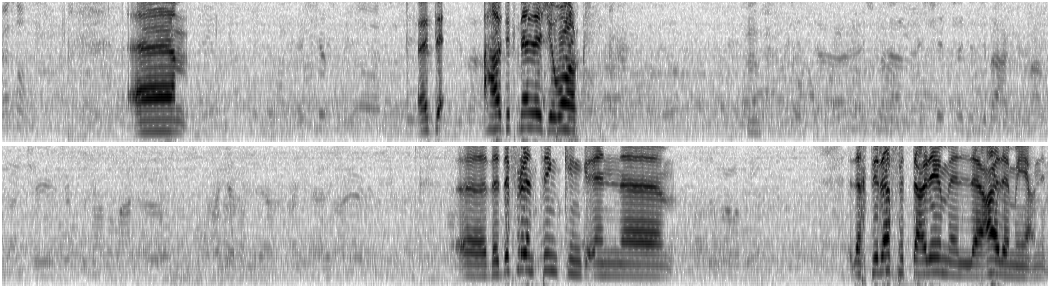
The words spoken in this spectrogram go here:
فيصل um, إيش شفت؟ uh, the- how technology works. إيش مثلا شد انتباهك شيء شفته عجبني عجبني Uh, the different thinking in uh, الاختلاف في التعليم العالمي يعني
